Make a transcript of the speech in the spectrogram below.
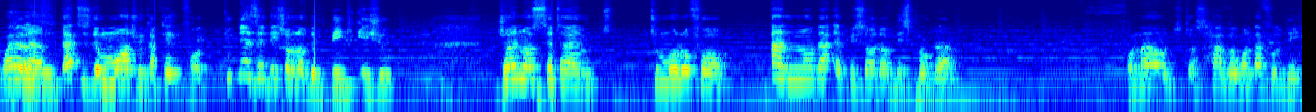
Well, um, that is the much we can take for today's edition of the big issue. Join us same time t- tomorrow for another episode of this program. For now, just have a wonderful day.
